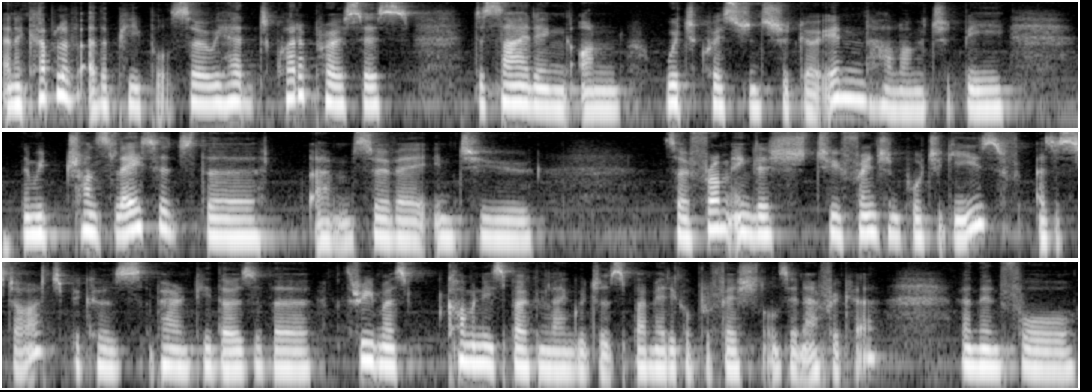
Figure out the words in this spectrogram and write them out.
and a couple of other people. So we had quite a process deciding on which questions should go in, how long it should be. Then we translated the um, survey into, so from English to French and Portuguese as a start, because apparently those are the three most commonly spoken languages by medical professionals in Africa. And then for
